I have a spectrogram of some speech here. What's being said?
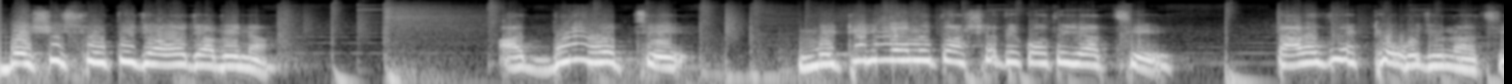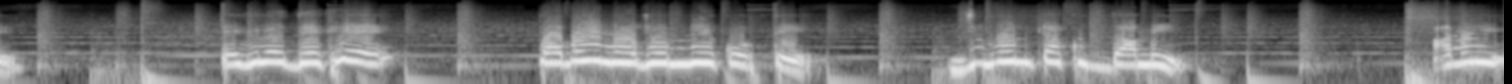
বেশি স্রোতে যাওয়া যাবে না। আর দুই হচ্ছে মেটেরিয়ালও তার সাথে কত যাচ্ছে, তারও তো একটা ওজন আছে। এগুলো দেখে তবেই নজর নিয়ে করতে জীবনটা খুব দামি। আমি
